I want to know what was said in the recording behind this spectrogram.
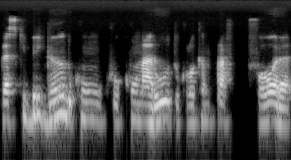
parece que brigando com, com, com o Naruto, colocando para fora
